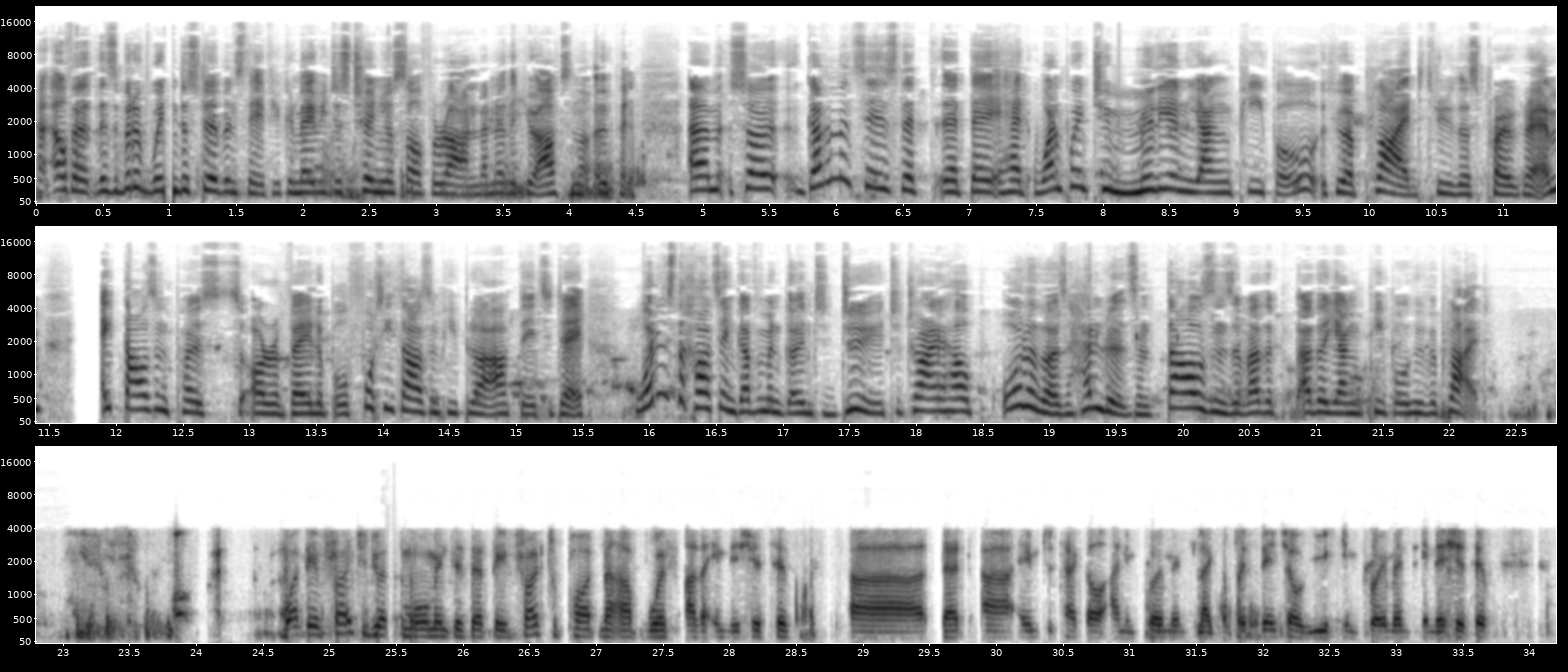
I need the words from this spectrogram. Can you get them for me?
Uh, Alpha, there's a bit of wind disturbance there. If you can maybe just turn yourself around. I know that you're out in the open. Um, so government says that, that they had 1.2 million young people who applied through this program. 8,000 posts are available. 40,000 people are out there today. What is the Gauteng government going to do to try and help all of those hundreds and thousands of other, other young people who've applied? What they've tried to do at the moment is that they've tried to partner up with other initiatives uh, that uh, aim to tackle unemployment, like the Presidential Youth Employment Initiative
